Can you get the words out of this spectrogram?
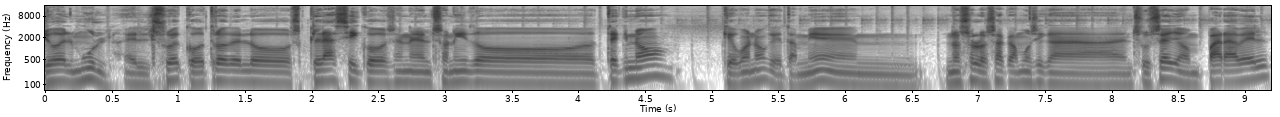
Joel Mull, el sueco, otro de los clásicos en el sonido tecno, que bueno, que también no solo saca música en su sello, en Parabel,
